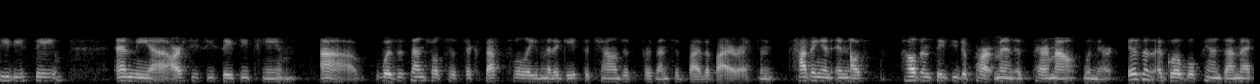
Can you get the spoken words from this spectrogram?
CDC and the uh, RCC safety team uh, was essential to successfully mitigate the challenges presented by the virus. And having an in-house health and safety department is paramount when there isn't a global pandemic.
